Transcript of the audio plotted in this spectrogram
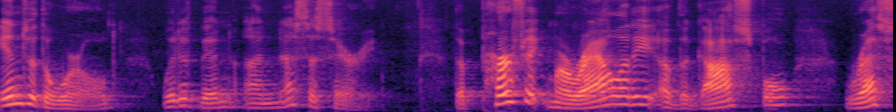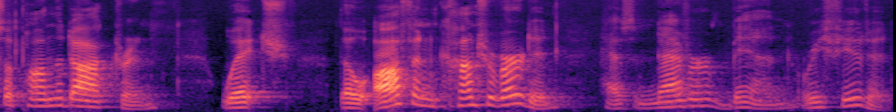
into the world would have been unnecessary. The perfect morality of the gospel rests upon the doctrine which, though often controverted, has never been refuted.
